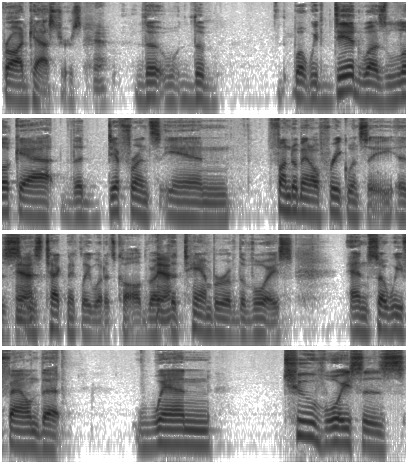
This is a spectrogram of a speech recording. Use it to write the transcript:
broadcasters. Yeah. The the what we did was look at the difference in fundamental frequency is Yeah. is technically what it's called, right? The timbre of the voice. And so we found that when two voices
